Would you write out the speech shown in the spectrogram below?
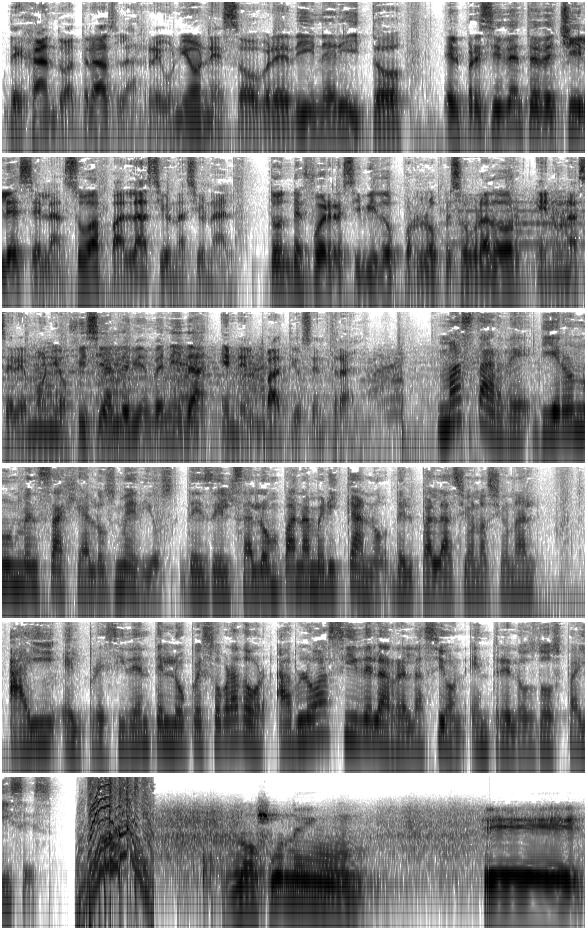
Dejando atrás las reuniones sobre dinerito, el presidente de Chile se lanzó a Palacio Nacional, donde fue recibido por López Obrador en una ceremonia oficial de bienvenida en el patio central. Más tarde dieron un mensaje a los medios desde el Salón Panamericano del Palacio Nacional. Ahí el presidente López Obrador habló así de la relación entre los dos países. Nos unen eh,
